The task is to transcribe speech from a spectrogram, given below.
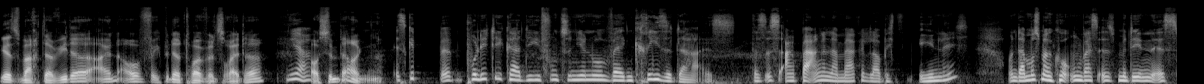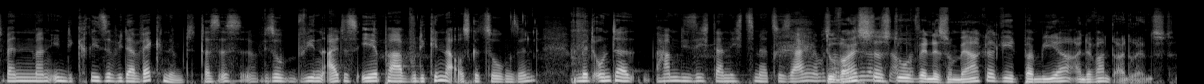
Jetzt macht er wieder einen auf, ich bin der Teufelsreiter Ja. aus den Bergen. Es gibt äh, Politiker, die funktionieren nur, wenn Krise da ist. Das ist bei Angela Merkel, glaube ich, ähnlich. Und da muss man gucken, was es mit denen ist, wenn man ihnen die Krise wieder wegnimmt. Das ist so wie ein altes Ehepaar, wo die Kinder ausgezogen sind. Mitunter haben die sich dann nichts mehr zu sagen. Du weißt, dass du, wenn es um Merkel geht, bei mir eine Wand einrennst.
